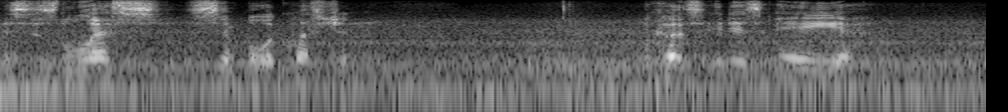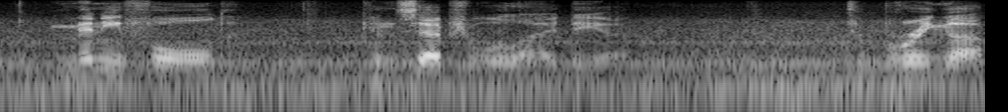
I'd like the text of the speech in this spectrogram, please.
this is less simple a question because it is a many-fold conceptual idea to bring up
